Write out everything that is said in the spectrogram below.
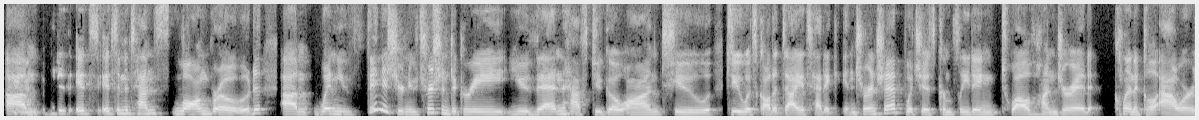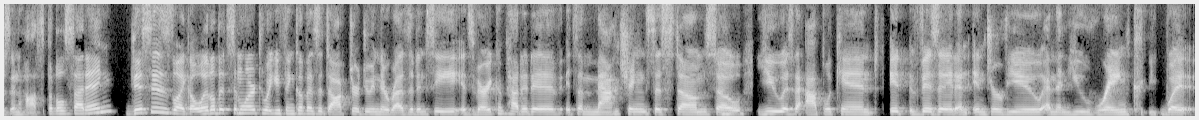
Um, it, it's it's an intense, long road. Um, when you finish your nutrition degree, you then have to go on to do what's called a dietetic internship, which is completing 1,200 clinical hours in hospital setting. This is like a little bit similar to what you think of as a doctor doing their residency. It's very competitive. It's a matching system. So mm-hmm. you as the applicant it, visit and interview, and then you rank what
